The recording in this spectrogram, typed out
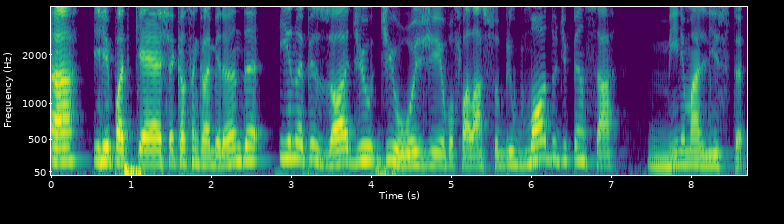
aí, podcast, aqui é o Sancler Miranda e no episódio de hoje eu vou falar sobre o modo de pensar minimalista.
